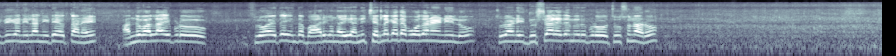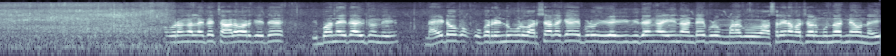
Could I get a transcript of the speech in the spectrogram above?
ఇవిగా నీళ్ళు నీటే వస్తున్నాయి. అందువల్ల ఇప్పుడు ఫ్లో అయితే ఇంత భారీగా ఉన్నాయి. అన్ని చెర్లకైతే పోతున్నాయి నీళ్ళు. చూడండి ఈ దృశ్యాలు అయితే మీరు ఇప్పుడు చూస్తున్నారు. వరంగల్ అయితే చాలా వరకు అయితే ఇబ్బంది అయితే అవుతుంది. నైట్ ఒక ఒక రెండు మూడు వర్షాలకే ఇప్పుడు ఈ- విధంగా అయిందంటే ఇప్పుడు మనకు అసలైన వర్షాలు ముందరనే ఉన్నాయి.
